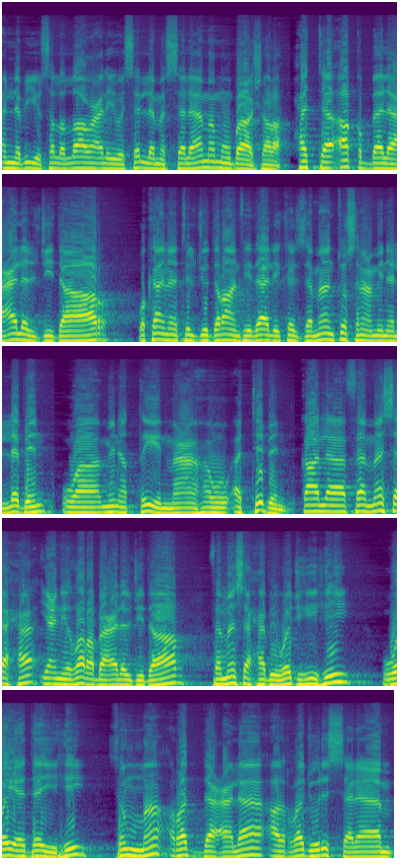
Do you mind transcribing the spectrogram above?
النبي صلى الله عليه وسلم السلام مباشرة حتى أقبل على الجدار وكانت الجدران في ذلك الزمان تصنع من اللبن ومن الطين معه التبن. قال فمسح يعني ضرب على الجدار فمسح بوجهه ويديه ثم رد على الرجل السلام.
